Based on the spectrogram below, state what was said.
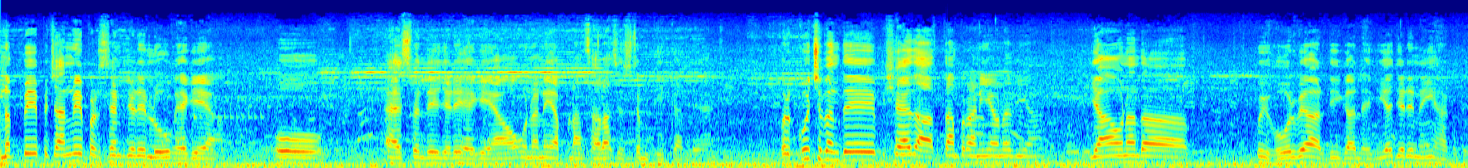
90-95% ਜਿਹੜੇ ਲੋਕ ਹੈਗੇ ਆ, ਉਹ ਇਸ ਵੇਲੇ ਜਿਹੜੇ ਹੈਗੇ ਆ ਉਹਨਾਂ ਨੇ ਆਪਣਾ ਸਾਰਾ ਸਿਸਟਮ ਠੀਕ ਕਰ ਲਿਆ ਪਰ ਕੁਝ ਬੰਦੇ ਸ਼ਾਇਦ ਆਦਤਾਂ ਪੁਰਾਣੀਆਂ ਉਹਨਾਂ ਦੀਆਂ, ਜਾਂ ਉਹਨਾਂ ਦਾ ਕੋਈ ਹੋਰ ਵਿਹਾਰ ਦੀ ਗੱਲ ਹੈਗੀ ਆ, ਜਿਹੜੇ ਨਹੀਂ ਹਟਦੇ।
